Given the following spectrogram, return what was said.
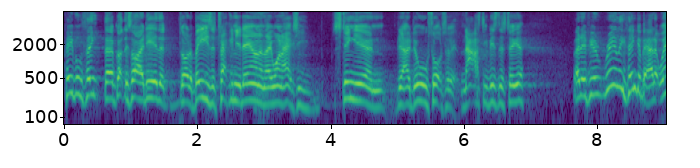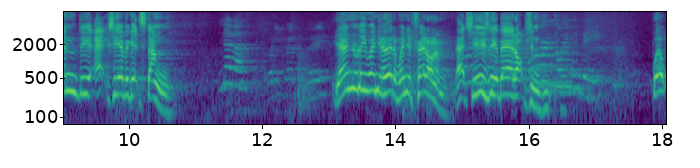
People think they've got this idea that sort of bees are tracking you down and they want to actually sting you and you know do all sorts of nasty business to you. But if you really think about it, when do you actually ever get stung? Never. When you hurt a bee. Generally when you hurt them, when you tread on them. That's usually a bad option. Annoy the bee. Well,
